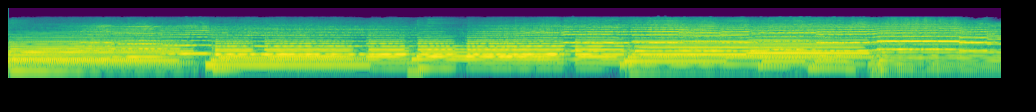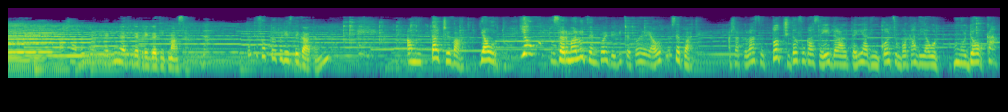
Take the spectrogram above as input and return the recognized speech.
Așa, pregătit masa. Da. Toate făptotul este gata, nu? Am uitat ceva. Iaurtul. Iaurtul. Sărmăluțe în poi de vită fără iaurt nu se poate. Așa că lasă tot și dă fuga să iei de la altăria din colț un borcan de iaurt. Unul de oca.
